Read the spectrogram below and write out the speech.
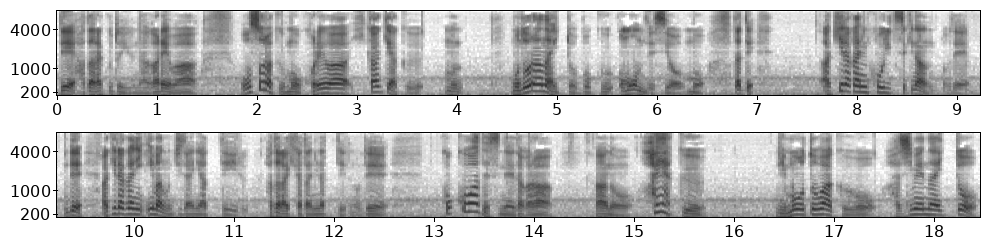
で働くという流れは、おそらくもうこれは非可逆、もう戻らないと僕思うんですよ。もう、だって、明らかに効率的なので、で、明らかに今の時代に合っている働き方になっているので、ここはですね、だから、あの、早くリモートワークを始めないと、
